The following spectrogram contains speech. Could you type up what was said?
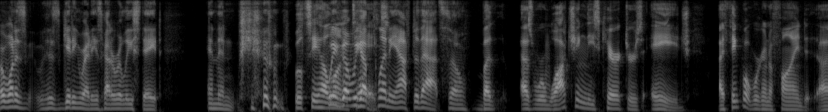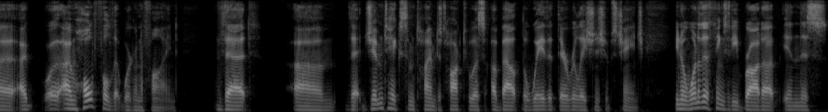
or one is is getting ready. He's got a release date, and then we'll see how we long got we got plenty after that. So but as we're watching these characters age, I think what we're going to find, uh, I, I'm hopeful that we're going to find that um, that Jim takes some time to talk to us about the way that their relationships change. You know, one of the things that he brought up in this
